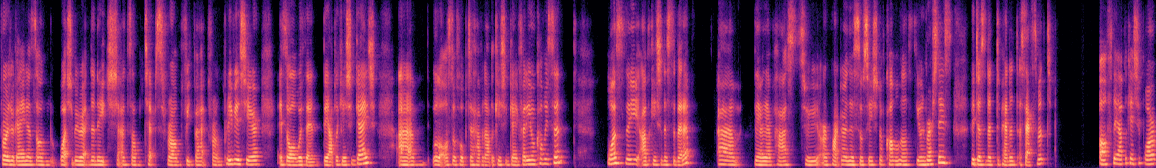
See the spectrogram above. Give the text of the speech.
further guidance on what should be written in each and some tips from feedback from previous year is all within the application guide. Um, we'll also hope to have an application guide video coming soon. Once the application is submitted, um, they are then passed to our partner, the Association of Commonwealth Universities, who does an independent assessment of the application form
